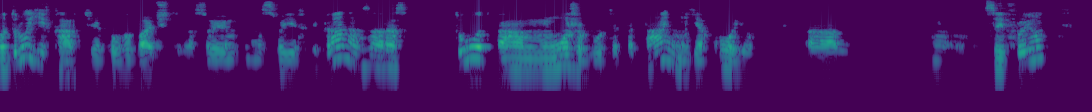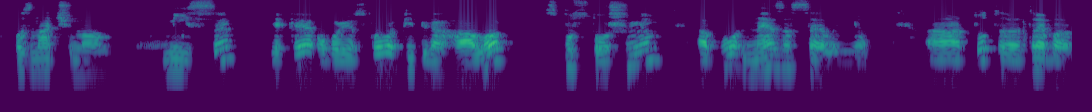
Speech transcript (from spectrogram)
У другій карті, яку ви бачите на, свої, на своїх екранах зараз, тут а, може бути питання, якою а, цифрою позначено місце, яке обов'язково підлягало спустошенням або незаселенню. Тут е, треба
